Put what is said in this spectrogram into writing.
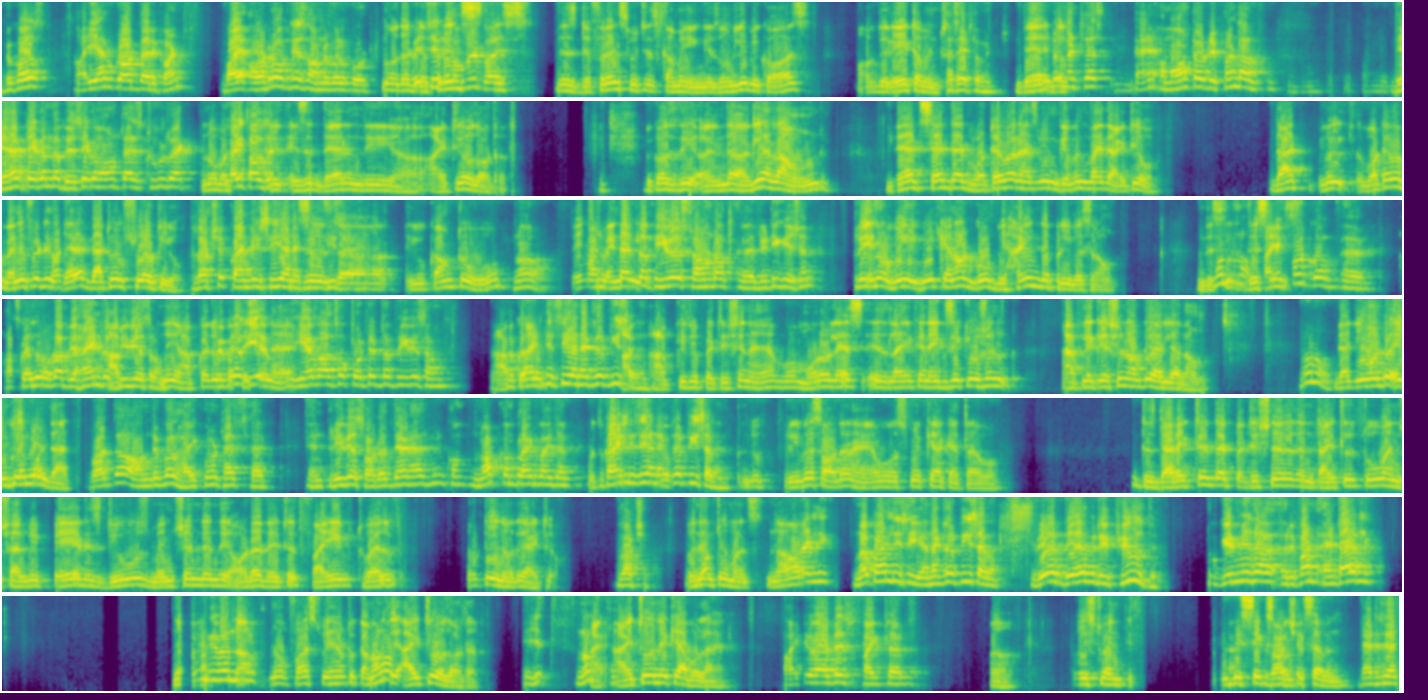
Because I have got the refund by order of this honorable court. No, the difference, by this, this difference which is coming is only because of the rate of interest. rate of interest. There, Rate of interest and amount of refund also. They have taken the basic amount as two lakh no, but five thousand. is it there in the uh, ITO's order? Because the, in the earlier round, they had said that whatever has been given by the ITO, that will, whatever benefit is there, that will flow to you. Lordship kindly see and This exhibit. is, uh, you come to, No, Page 20. the previous round of uh, litigation, Please. You know, we, we cannot go behind the previous round. This no, is, no, this I is, not go, uh, आपका जो होगा behind the previous round नहीं आपका जो petition है he have also quoted the previous round आपका जो, C N execution आपकी जो पिटीशन है वो more or less is like an execution application of the earlier round No, no. That you want to implement what, that. What the Honorable High Court has said in previous order, that has been com not complied by them. So kindly see an excerpt P7. जो previous order है, वो उसमें क्या कहता है वो? It is directed that petitioner is entitled to and shall be paid his dues mentioned in the order dated 5, 12, 14 of the ITO Lordship. within two months. Now, Kindly, now kindly see Annexure P seven, where they have refused to give me the refund entirely. They haven't given no, me, no, first we have to come No, to no. the ITO's order. no, ITO ने क्या बोला है? ITO order is five twelve, हाँ, page 20, 26, Lordship. 27. that is an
